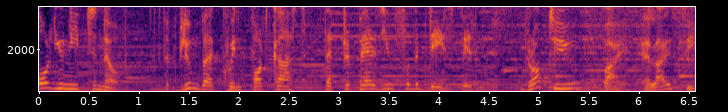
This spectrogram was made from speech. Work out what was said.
all you need to know. The Bloomberg Quint podcast that prepares you for the day's business. Brought to you by LIC.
